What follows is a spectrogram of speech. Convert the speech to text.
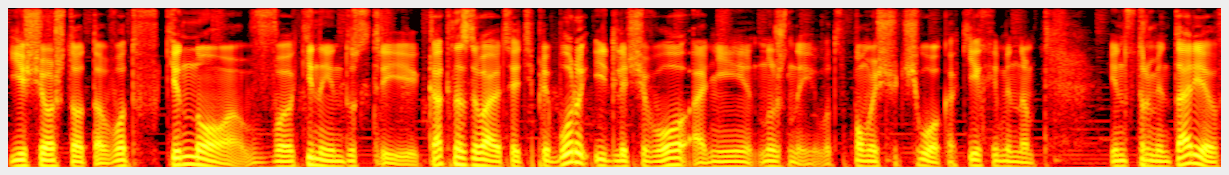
еще что-то. Вот в кино, в киноиндустрии, как называются эти приборы и для чего они нужны? Вот с помощью чего, каких именно инструментариев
